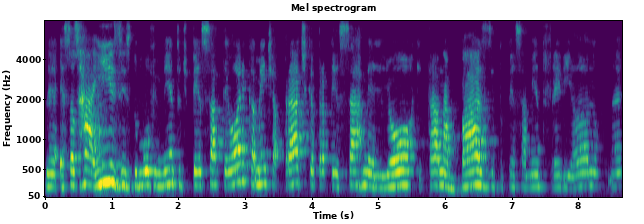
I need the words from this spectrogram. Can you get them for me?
né, essas raízes do movimento de pensar teoricamente a prática para pensar melhor, que está na base do pensamento freiriano, né,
